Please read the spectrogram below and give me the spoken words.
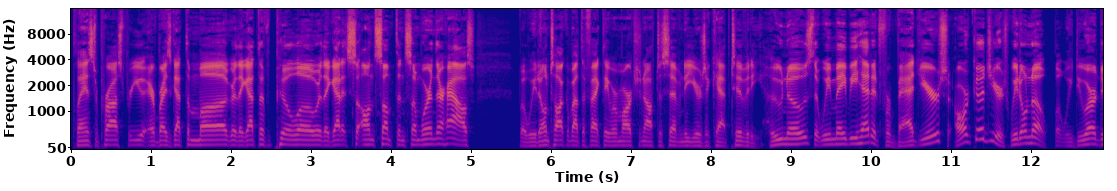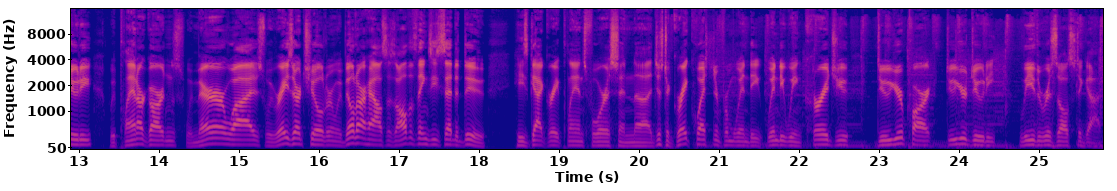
plans to prosper you. Everybody's got the mug or they got the pillow or they got it on something somewhere in their house. But we don't talk about the fact they were marching off to 70 years of captivity. Who knows that we may be headed for bad years or good years? We don't know. But we do our duty. We plant our gardens. We marry our wives. We raise our children. We build our houses. All the things he said to do. He's got great plans for us. And uh, just a great question from Wendy. Wendy, we encourage you do your part, do your duty, leave the results to God.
